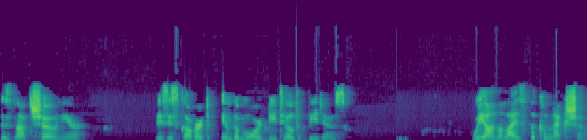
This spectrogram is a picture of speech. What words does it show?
is not shown here. This is covered in the more detailed videos. We analyze the connection.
